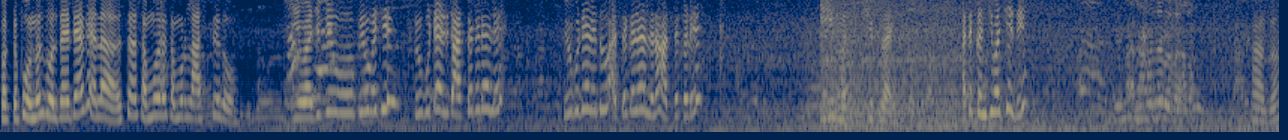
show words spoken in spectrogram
फक्त फोनच बोलता येते घ्यायला. असं समोर समोर लाजते तो. ही माझी पिऊ पिऊ कशी? पिऊ कुठे आली तू? आत्याकडे आले? पिऊ कुठे आले तू? आत्याकडे आले ना आत्याकडे? ही मच्छी फ्राय. आता कंची मच्छी आहे ती? हा ग.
